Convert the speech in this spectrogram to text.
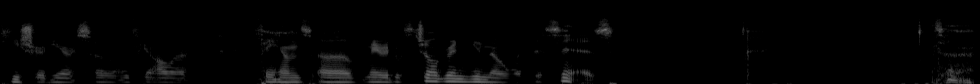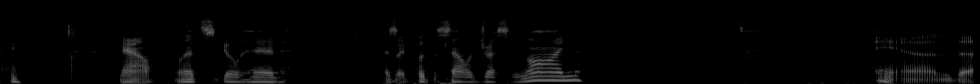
T-shirt here. So if y'all are fans of Married with Children, you know what this is. So now let's go ahead as I put the salad dressing on. And uh,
